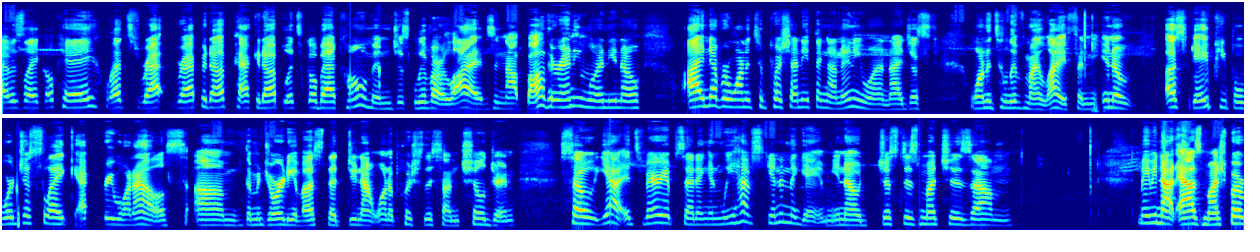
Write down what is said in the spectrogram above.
I was like, okay, let's wrap wrap it up, pack it up, let's go back home and just live our lives and not bother anyone. You know, I never wanted to push anything on anyone. I just wanted to live my life. And you know, us gay people, we're just like everyone else. Um, the majority of us that do not want to push this on children. So yeah, it's very upsetting, and we have skin in the game. You know, just as much as um, maybe not as much but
